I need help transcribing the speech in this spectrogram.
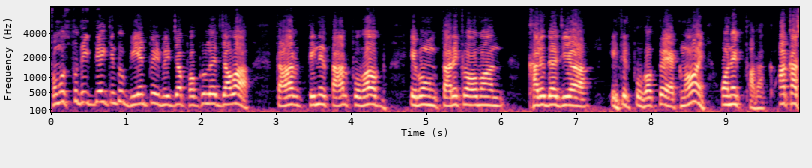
সমস্ত দিক দিয়েই কিন্তু বিএনপির মির্জা ফখরুলের যাওয়া, তার তিনি তার প্রভাব এবং তারেক রহমান, খালেদা জিয়া এদের প্রভাব তো এক নয়, অনেক ফারাক, আকাশ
